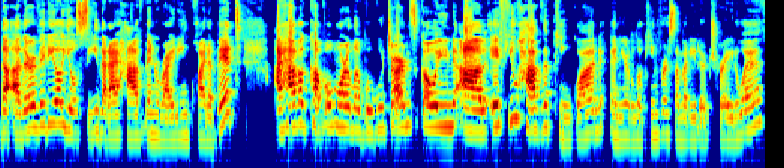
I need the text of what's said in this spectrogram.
the other video, you'll see that I have been writing quite a bit. I have a couple more Labubu charms going. Uh, if you have the pink one and you're looking for somebody to trade with,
